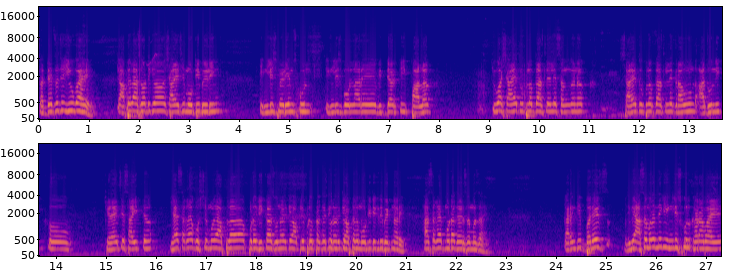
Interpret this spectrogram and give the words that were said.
सध्याचं जे युग आहे की आपल्याला असं वाटतं की शाळेची मोठी building English medium school English बोलणारे विद्यार्थी पालक किंवा शाळेत उपलब्ध असलेले संगणक शाळेत उपलब्ध असलेले ग्राउंड आधुनिक खेळायचे साहित्य ह्या सगळ्या गोष्टीमुळे आपला पुढे विकास होणार किंवा आपली पुढे प्रगती होणार किंवा आपल्याला मोठी डिग्री भेटणार आहे हा सगळ्यात मोठा गैरसमज आहे. कारण की बरेच म्हणजे मी असं म्हणत नाही की इंग्लिश स्कूल खराब आहे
